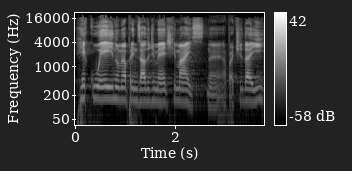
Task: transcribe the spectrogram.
recuei no meu aprendizado de Magic mais, né? A partir daí,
